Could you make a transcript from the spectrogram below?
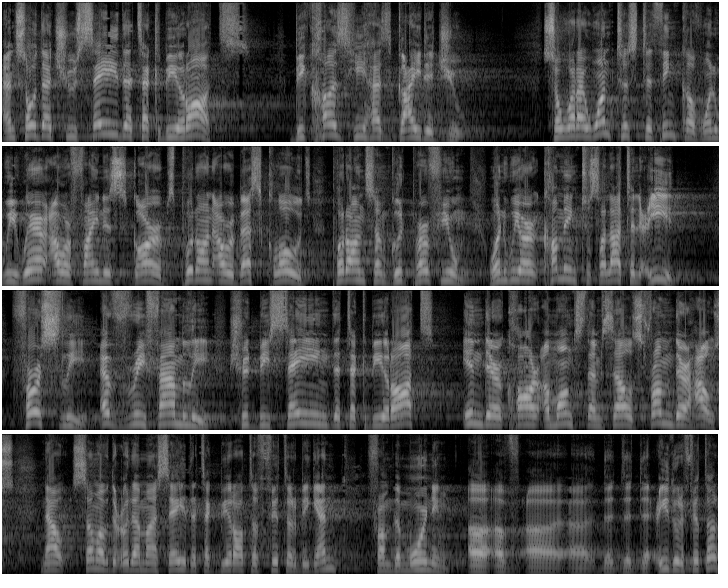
And so that you say the takbirat because He has guided you. So what I want us to think of when we wear our finest garbs, put on our best clothes, put on some good perfume, when we are coming to Salat al-Eid, firstly, every family should be saying the takbirat in their car amongst themselves from their house. Now, some of the ulama say the takbirat of fitr began from the morning uh, of uh, uh, the, Eid al-Fitr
